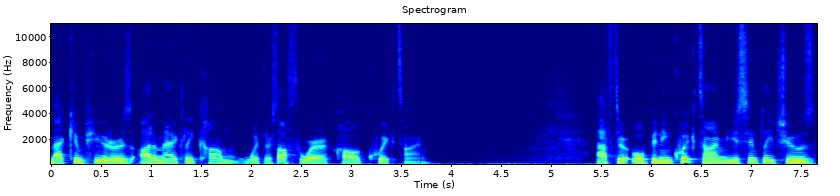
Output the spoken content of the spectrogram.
Mac computers automatically come with a software called QuickTime. After opening QuickTime, you simply choose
